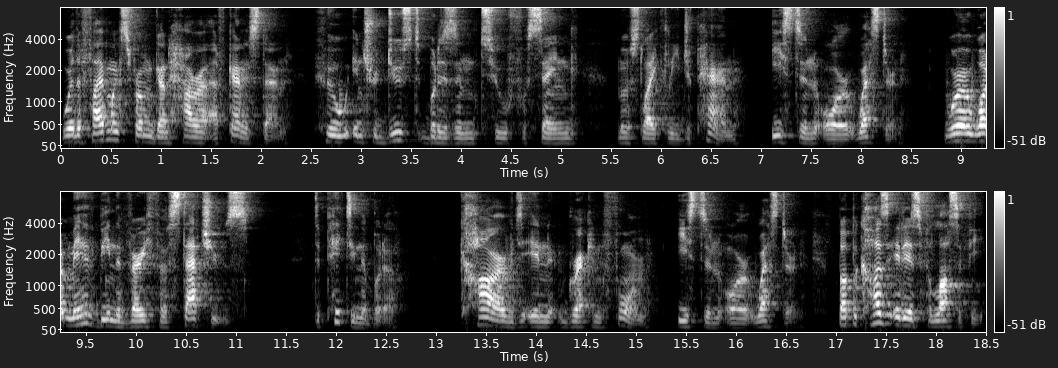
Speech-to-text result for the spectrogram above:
were the five monks from Gandhara, Afghanistan, who introduced Buddhism to Fusang, most likely Japan, Eastern or Western, were what may have been the very first statues depicting the Buddha, carved in Grecan form, Eastern or Western. But because it is philosophy,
